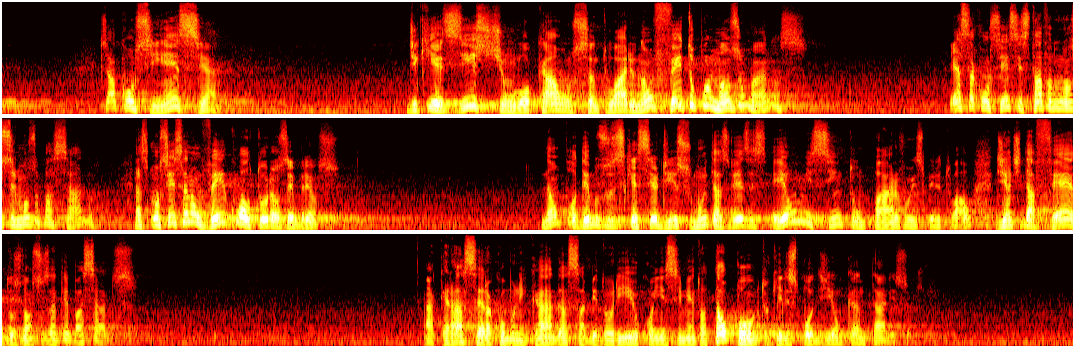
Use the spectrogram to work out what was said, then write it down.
Isso é uma consciência de que existe um local, um santuário não feito por mãos humanas. Essa consciência estava nos nossos irmãos do passado. Essa consciência não veio com o autor aos Hebreus. Não podemos nos esquecer disso. Muitas vezes eu me sinto um parvo espiritual diante da fé dos nossos antepassados. A graça era comunicada, a sabedoria e o conhecimento a tal ponto que eles podiam cantar isso aqui.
